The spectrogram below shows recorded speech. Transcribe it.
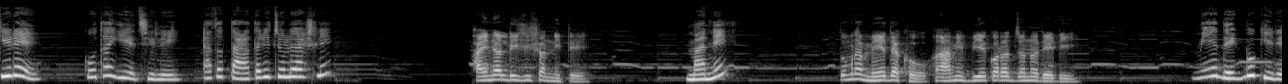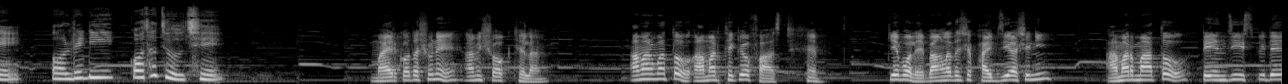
কিরে কোথায় গিয়েছিলি? এত তাড়াতাড়ি চলে আসলি? ফাইনাল ডিসিশন নিতে। মানে? তোমরা মেয়ে দেখো আমি বিয়ে করার জন্য রেডি মেয়ে দেখব কিরে? অলরেডি কথা চলছে। মায়ের কথা শুনে আমি শখ খেলাম। আমার মা তো আমার থেকেও ফাস্ট কে বলে বাংলাদেশে ফাইভ জি আসেনি? আমার মা তো টেন জি স্পিডে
